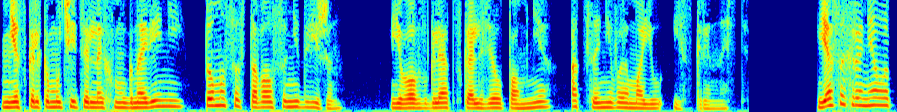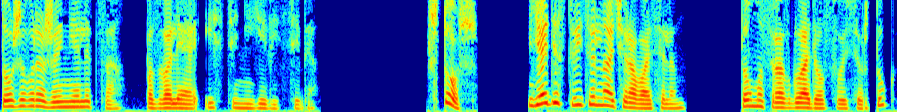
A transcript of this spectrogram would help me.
Несколько мучительных мгновений Томас оставался недвижен, его взгляд скользил по мне, оценивая мою искренность. Я сохраняла то же выражение лица, позволяя истине явить себя. «Что ж, я действительно очарователен». Томас разгладил свой сюртук,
